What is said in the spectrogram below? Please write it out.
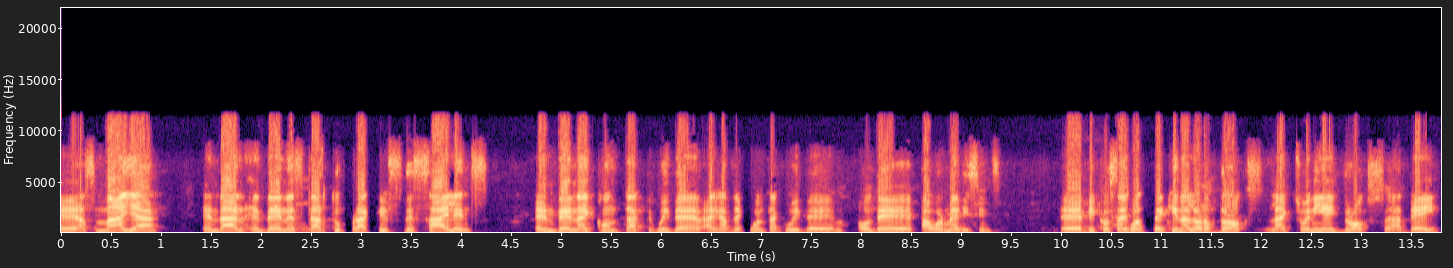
as Maya, and then and then I start to practice the silence, and then I contact with the I have the contact with the, all the power medicines. Uh, because I was taking a lot of drugs, like 28 drugs a day,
